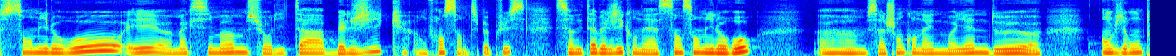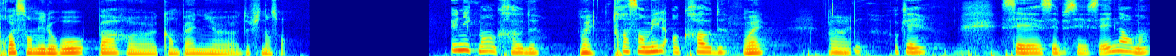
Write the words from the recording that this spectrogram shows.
100 euh, 000 euros et euh, maximum sur l'ITA Belgique. En France, c'est un petit peu plus. Sur l'ITA Belgique, on est à 500 000 euros, sachant qu'on a une moyenne de environ 300 000 euros par campagne de financement. Uniquement en crowd? Ouais. 300 000 en crowd? Ouais. ouais. Ok. C'est énorme. Hein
